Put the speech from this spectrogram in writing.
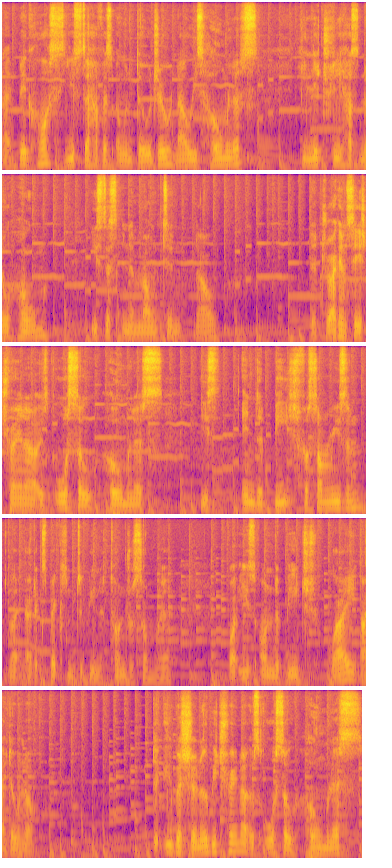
Like Big Hoss used to have his own dojo, now he's homeless. He literally has no home. He's just in a mountain now. The Dragon Sage trainer is also homeless. He's in the beach for some reason. Like I'd expect him to be in a tundra somewhere. But he's on the beach. Why? I don't know. The Uber Shinobi trainer is also homeless.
